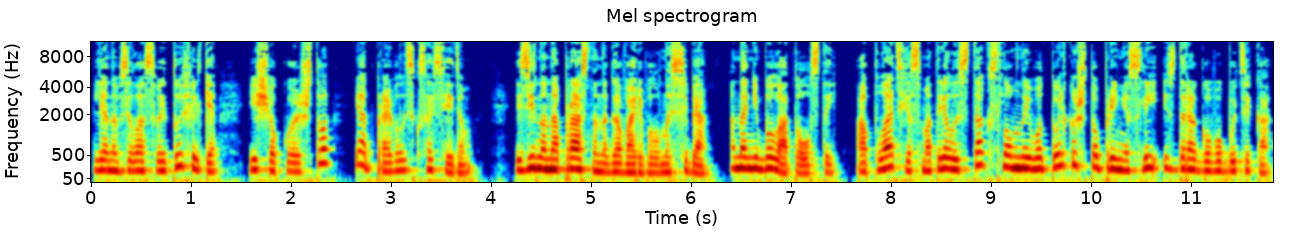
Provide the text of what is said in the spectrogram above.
Лена взяла свои туфельки, еще кое-что и отправилась к соседям. Зина напрасно наговаривала на себя. Она не была толстой, а платье смотрелось так, словно его только что принесли из дорогого бутика.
